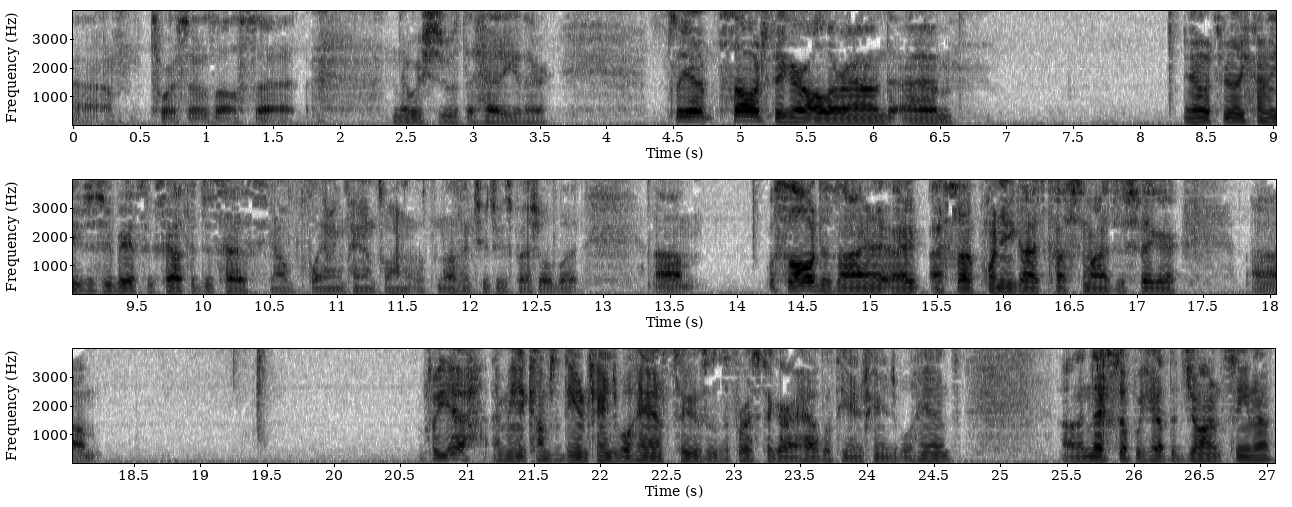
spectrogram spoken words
Um, torso is all set. No issues with the head either. So yeah, solid figure all around. Um, you know, it's really kind of just your basic set It just has, you know, flaming pants on it with nothing too, too special. But um, solid design. I, I saw plenty of guys customize this figure. Um, but yeah, I mean, it comes with the interchangeable hands too. This is the first figure I have with the interchangeable hands. Uh, the next up, we have the John Cena.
